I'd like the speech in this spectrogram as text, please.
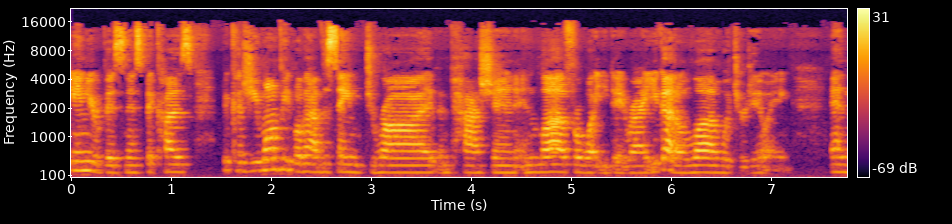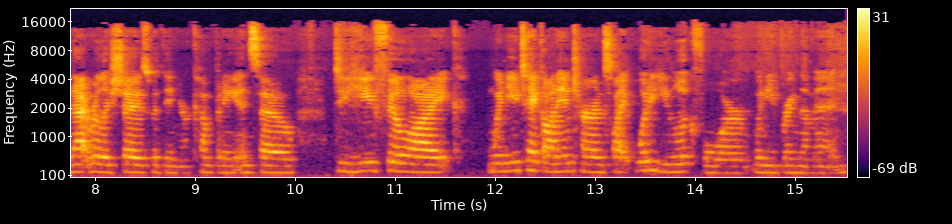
in your business because because you want people to have the same drive and passion and love for what you do right? You got to love what you're doing. And that really shows within your company. And so do you feel like when you take on interns, like what do you look for when you bring them in?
